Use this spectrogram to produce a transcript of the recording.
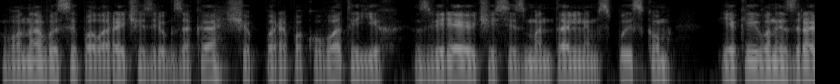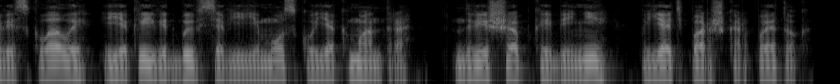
Вона висипала речі з рюкзака, щоб перепакувати їх, звіряючись із ментальним списком, який вони зраві склали і який відбився в її мозку як мантра, дві шапки біні, п'ять пар шкарпеток,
